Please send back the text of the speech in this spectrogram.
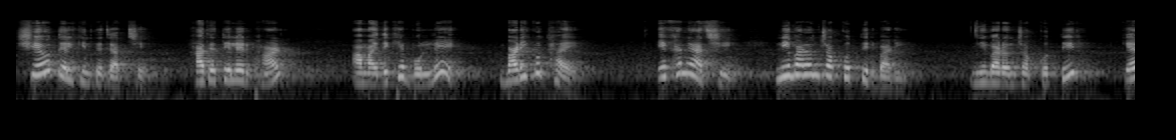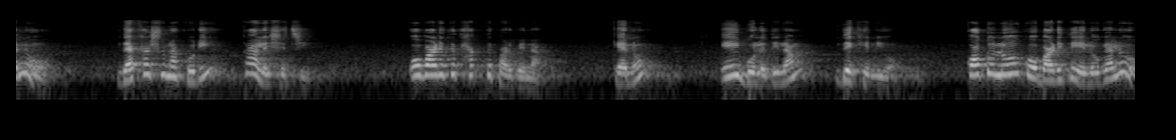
সেও তেল কিনতে যাচ্ছে। হাতে তেলের ভাঁড়। আমায় দেখে বললে, বাড়ি কোথায়? এখানে আছি, নিবারণ চক্রবর্তীর বাড়ি। নিবারণ চক্রবর্তীর? কেন? দেখাশোনা করি, কাল এসেছি। ও বাড়িতে থাকতে পারবে না। কেন? এই বলে দিলাম, দেখে নিও। কত লোক ও বাড়িতে এলো গেল?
